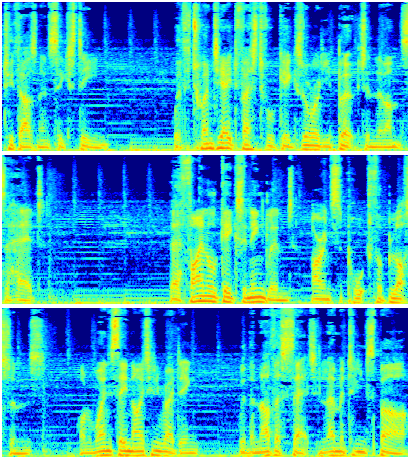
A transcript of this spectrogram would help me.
2016, with 28 festival gigs already booked in the months ahead. Their final gigs in England are in support for Blossoms on Wednesday night in Reading, with another set in Leamington Spa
